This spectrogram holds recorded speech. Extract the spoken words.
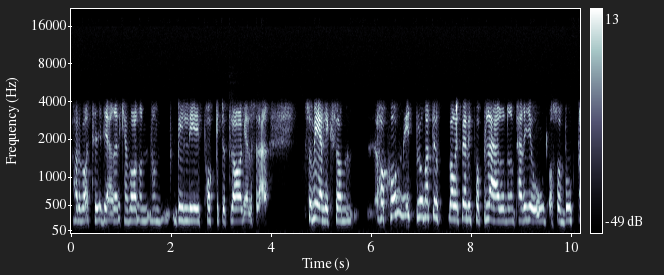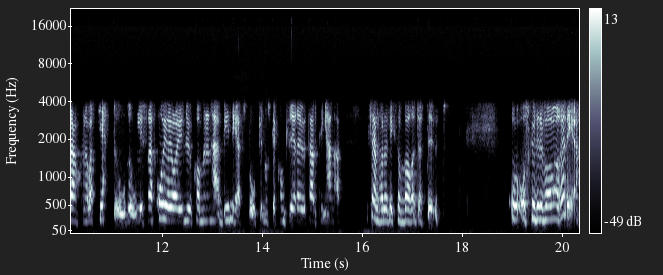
har det varit tidigare, det kan vara någon, någon billig pocketupplaga eller sådär. Som är liksom, har kommit, blommat upp, varit väldigt populär under en period och som bokbranschen har varit jätteorolig för att oj oj oj nu kommer den här billighetsboken och ska konkurrera ut allting annat. Sen har det liksom bara dött ut. Och, och, skulle det vara det,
